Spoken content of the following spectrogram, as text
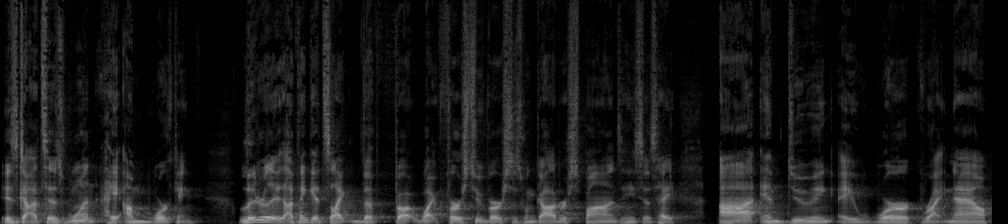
Is God says, one, hey, I'm working. Literally, I think it's like the like first two verses when God responds and he says, hey, I am doing a work right now,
